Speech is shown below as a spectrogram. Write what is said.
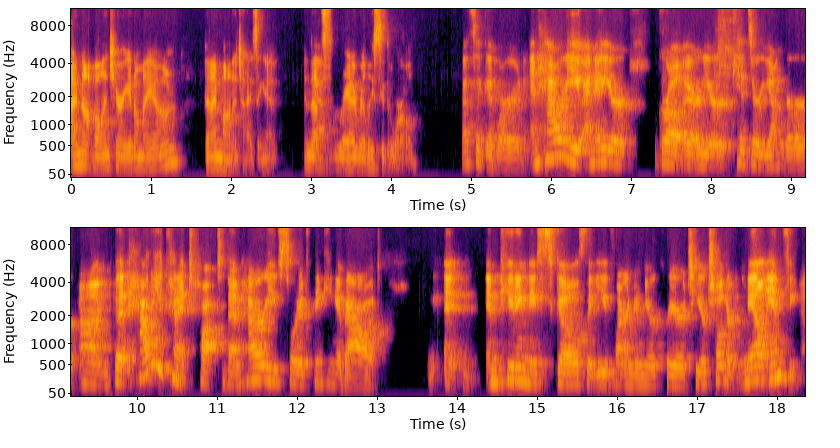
I'm not volunteering it on my own, then I'm monetizing it. And that's yeah. the way I really see the world. That's a good word. And how are you? I know your girl or your kids are younger, um, but how do you kind of talk to them? How are you sort of thinking about Uh, imputing these skills that you've learned in your career to your children, male and female?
